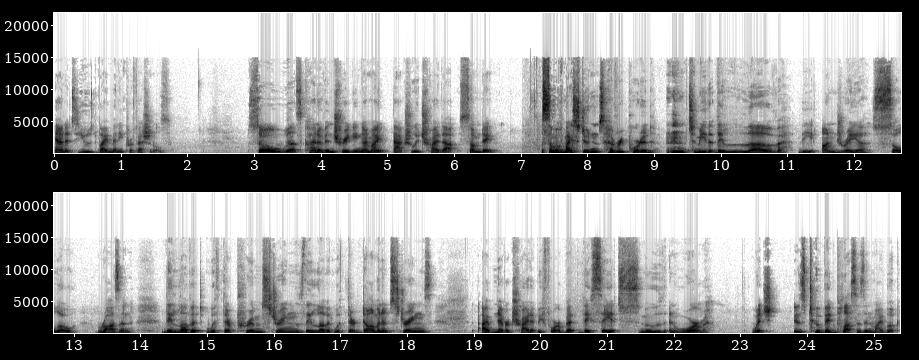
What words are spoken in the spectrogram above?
and it's used by many professionals. So that's kind of intriguing. I might actually try that someday. Some of my students have reported to me that they love the Andrea Solo rosin. They love it with their prim strings, they love it with their dominant strings. I've never tried it before, but they say it's smooth and warm, which is two big pluses in my book.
